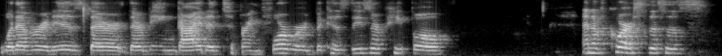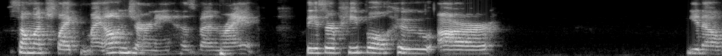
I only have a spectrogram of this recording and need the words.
whatever it is they're they're being guided to bring forward because these are people and of course this is so much like my own journey has been, mm-hmm. right? These are people who are, you know,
